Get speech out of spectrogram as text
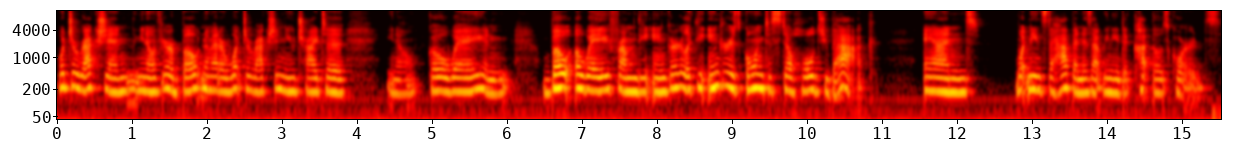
what direction you know if you're a boat no matter what direction you try to you know go away and boat away from the anchor like the anchor is going to still hold you back. And what needs to happen is that we need to cut those cords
